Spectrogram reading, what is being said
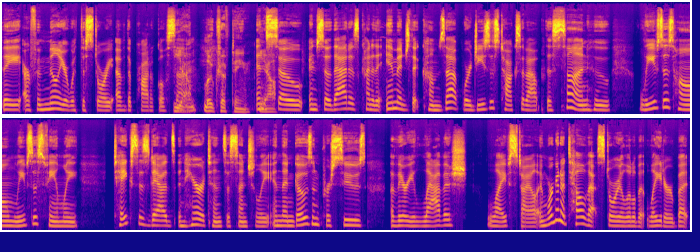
they are familiar with the story of the prodigal son. Yeah, Luke 15. And yeah. so and so that is kind of the image that comes up where Jesus talks about the son who leaves his home, leaves his family, takes his dad's inheritance essentially and then goes and pursues a very lavish lifestyle. And we're going to tell that story a little bit later, but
